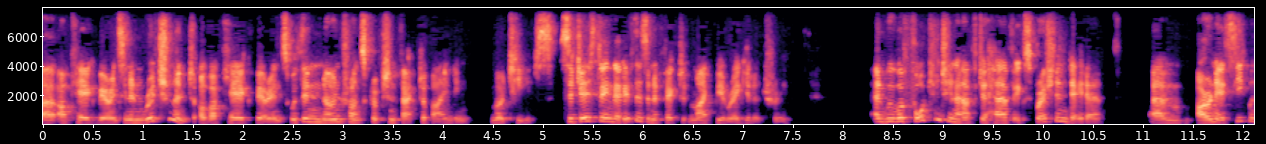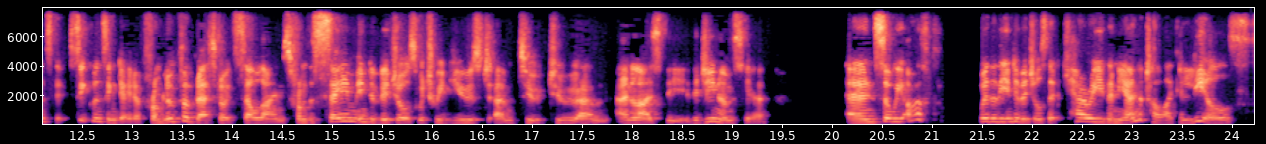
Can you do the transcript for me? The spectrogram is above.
uh, archaic variants, an enrichment of archaic variants within known transcription factor binding motifs, suggesting that if there's an effect, it might be regulatory. And we were fortunate enough to have expression data um, RNA sequence, sequencing data from lymphoblastoid cell lines from the same individuals which we'd used um, to, to um, analyze the, the genomes here. And so we asked whether the individuals that carry the Neanderthal-like alleles,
